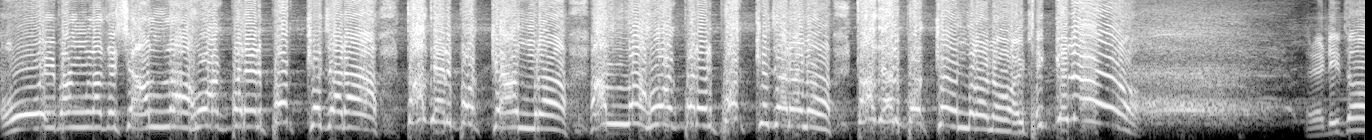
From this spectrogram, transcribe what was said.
ওই বাংলাদেশে আল্লাহ আকবরের পক্ষে যারা, তাদের পক্ষে আমরা। আল্লাহ আকবরের পক্ষে যারা না, তাদের পক্ষে আমরা নয়। ঠিক না রেডি তো?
